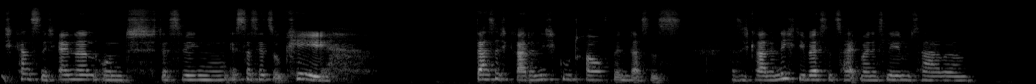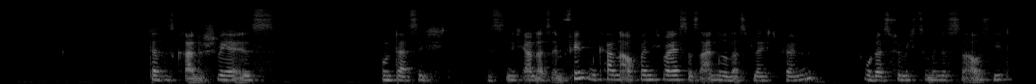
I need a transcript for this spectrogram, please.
ich kann es nicht ändern und deswegen ist das jetzt okay, dass ich gerade nicht gut drauf bin, dass, es, dass ich gerade nicht die beste Zeit meines Lebens habe, dass es gerade schwer ist und dass ich es nicht anders empfinden kann, auch wenn ich weiß, dass andere das vielleicht können oder es für mich zumindest so aussieht.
